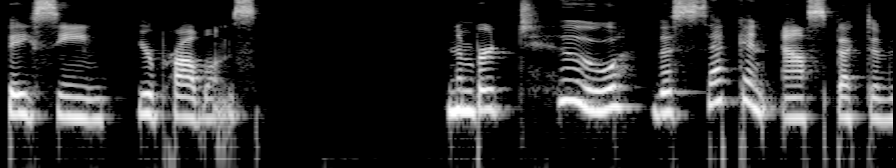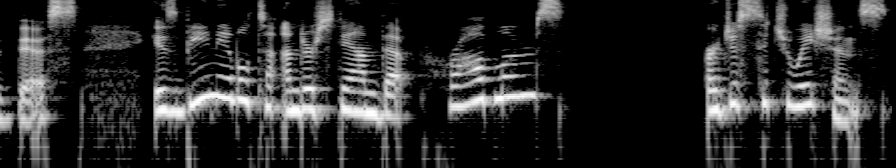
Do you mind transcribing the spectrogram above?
facing your problems. Number two, the second aspect of this is being able to understand that problems are just situations.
